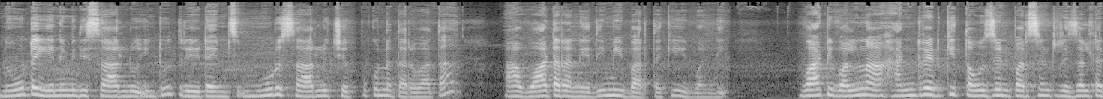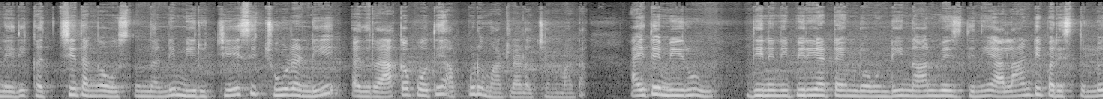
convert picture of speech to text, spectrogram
నూట ఎనిమిది సార్లు ఇంటూ త్రీ టైమ్స్ మూడు సార్లు చెప్పుకున్న తర్వాత ఆ వాటర్ అనేది మీ భర్తకి ఇవ్వండి. వాటి వలన హండ్రెడ్కి థౌజండ్ పర్సెంట్ రిజల్ట్ అనేది ఖచ్చితంగా వస్తుందండి. మీరు చేసి చూడండి అది రాకపోతే అప్పుడు మాట్లాడవచ్చు అనమాట అయితే మీరు దీనిని పీరియడ్ టైంలో ఉండి నాన్ వెజ్ తిని అలాంటి పరిస్థితుల్లో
